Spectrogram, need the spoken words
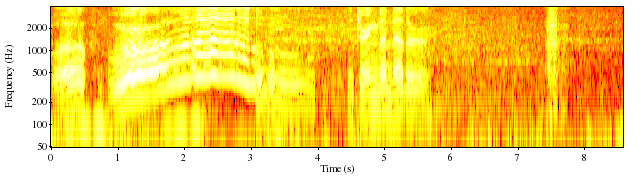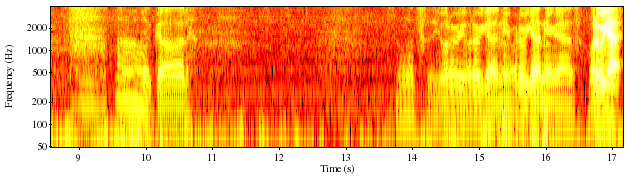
Whoa, whoa, entering the Nether. oh God. So let's see, what are we what do we got in here? What do we got in here guys? What do we got?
